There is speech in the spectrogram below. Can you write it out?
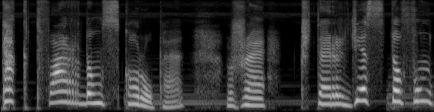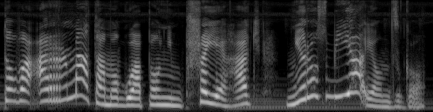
tak twardą skorupę, że czterdziestofuntowa armata mogła po nim przejechać, nie rozbijając go.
